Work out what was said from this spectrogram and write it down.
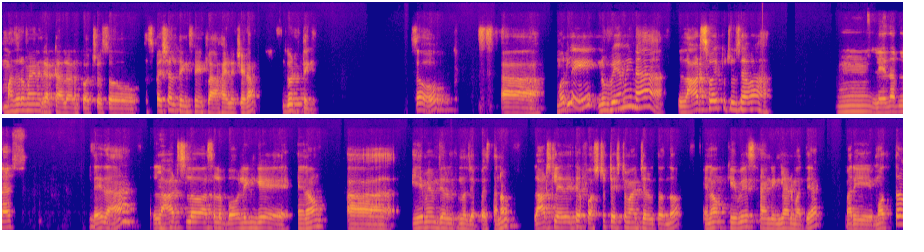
మధురమైన ఘట్టాలు అనుకోవచ్చు. సో స్పెషల్ థింగ్స్ని ఇట్లా హైలైట్ చేయడం గుడ్ థింగ్ సో మురళి నువ్వేమైనా లార్డ్స్ వైపు చూసావా? లేదా బ్లాష్? లేదా? లార్డ్స్లో అసలు బౌలింగే యూనో ఆ ఏమేమి జరుగుతుందో చెప్పేస్తాను. లార్డ్స్లో ఏదైతే ఫస్ట్ టెస్ట్ మ్యాచ్ జరుగుతుందో you know Kiwis and England మధ్య మరి మొత్తం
